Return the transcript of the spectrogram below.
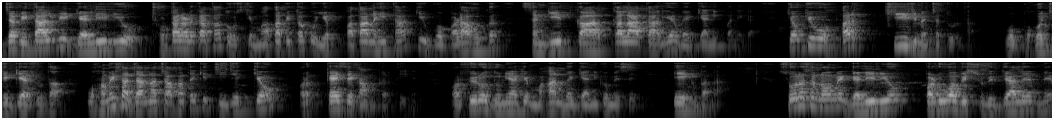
जब इतालवी गैलीलियो छोटा लड़का था तो उसके माता पिता को यह पता नहीं था कि वह बड़ा होकर संगीतकार, कलाकार या वैज्ञानिक बनेगा, क्योंकि वो हर चीज़ में चतुर था। वो बहुत जिज्ञासु था। वो हमेशा जानना चाहता था कि चीज़ें क्यों और कैसे काम करती है, और फिर वो दुनिया के महान वैज्ञानिकों में से एक बना। 1609 में गैलीलियो पडुआ विश्वविद्यालय में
